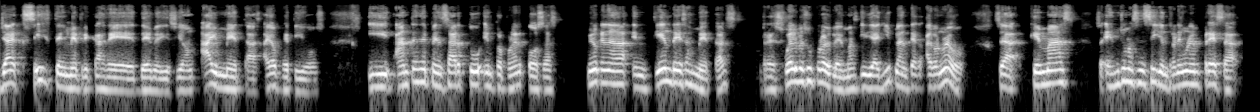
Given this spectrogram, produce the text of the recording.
ya existen métricas de, de medición, hay metas, hay objetivos. Y antes de pensar tú en proponer cosas, primero que nada, entiende esas metas, resuelve sus problemas y de allí plantea algo nuevo. O sea, ¿qué más? es mucho más sencillo entrar en una empresa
